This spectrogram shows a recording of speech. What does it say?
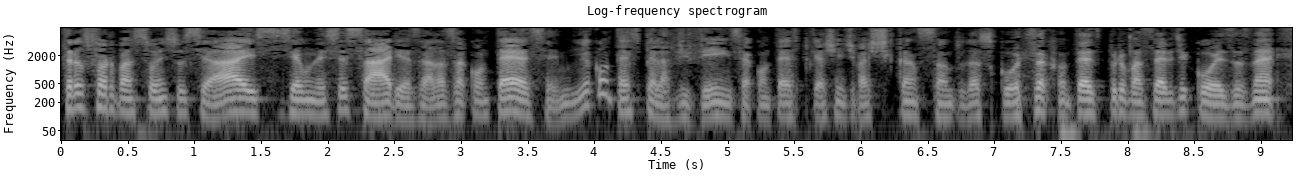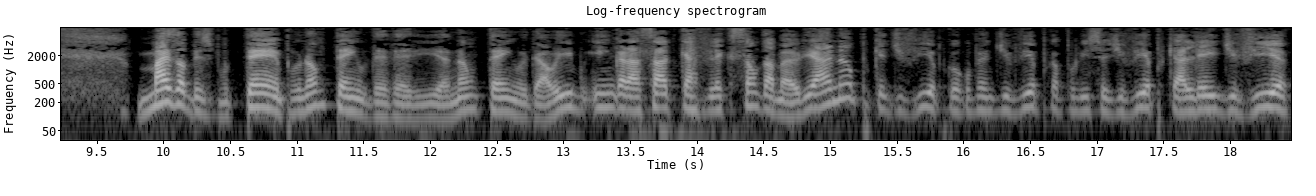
transformações sociais são necessárias, elas acontecem. E acontece pela vivência, acontece porque a gente vai se cansando das coisas, acontece por uma série de coisas, né? Mas, ao mesmo tempo, não tem o deveria, não tem o ideal. E, e engraçado que a reflexão da maioria, ah, não, porque devia, porque o governo devia, porque a polícia devia, porque a lei devia.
